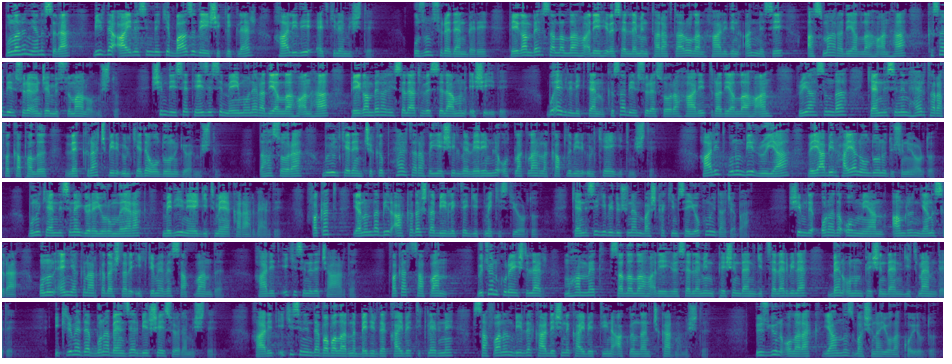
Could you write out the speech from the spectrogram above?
Bunların yanı sıra bir de ailesindeki bazı değişiklikler Halid'i etkilemişti. Uzun süreden beri Peygamber sallallahu aleyhi ve sellemin taraftarı olan Halid'in annesi Asma radıyallahu anha kısa bir süre önce Müslüman olmuştu. Şimdi ise teyzesi Meymune radıyallahu anha Peygamber aleyhissalatü vesselamın eşi idi. Bu evlilikten kısa bir süre sonra Halid radıyallahu an rüyasında kendisinin her tarafı kapalı ve kıraç bir ülkede olduğunu görmüştü. Daha sonra bu ülkeden çıkıp her tarafı yeşil ve verimli otlaklarla kaplı bir ülkeye gitmişti. Halid bunun bir rüya veya bir hayal olduğunu düşünüyordu. Bunu kendisine göre yorumlayarak Medine'ye gitmeye karar verdi. Fakat yanında bir arkadaşla birlikte gitmek istiyordu. Kendisi gibi düşünen başka kimse yok muydu acaba? Şimdi orada olmayan Amr'ın yanı sıra onun en yakın arkadaşları İkrime ve Safvan'dı. Halit ikisini de çağırdı. Fakat Safvan Bütün Kureyşliler Muhammed sallallahu aleyhi ve sellemin peşinden gitseler bile ben onun peşinden gitmem dedi. İkrime de buna benzer bir şey söylemişti. Halit ikisinin de babalarını Bedir'de kaybettiklerini, Safvan'ın bir de kardeşini kaybettiğini aklından çıkarmamıştı. Üzgün olarak yalnız başına yola koyuldu.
